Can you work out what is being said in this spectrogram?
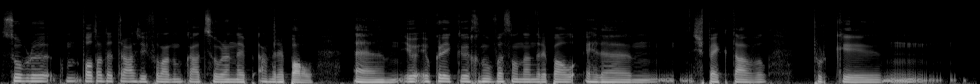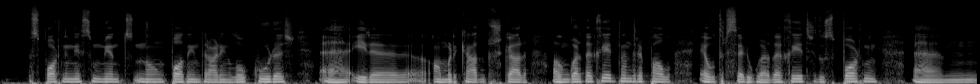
sobre, voltando atrás e falando um bocado sobre André, André Paulo, um, eu, eu, creio que a renovação de André Paulo era um, expectável porque um, o Sporting nesse momento não pode entrar em loucuras, uh, ir a, ao mercado buscar algum guarda-redes. André Paulo é o terceiro guarda-redes do Sporting um,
